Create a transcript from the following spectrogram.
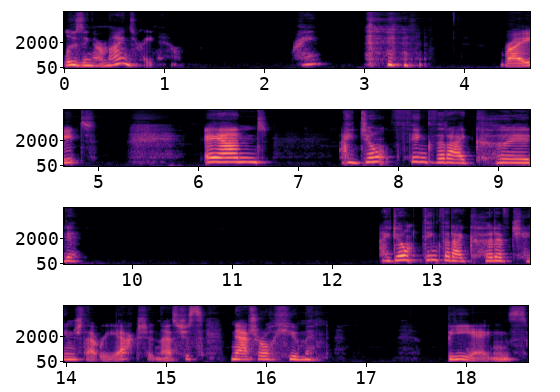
losing our minds right now. Right? right? And I don't think that I could I don't think that I could have changed that reaction. That's just natural human beings,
